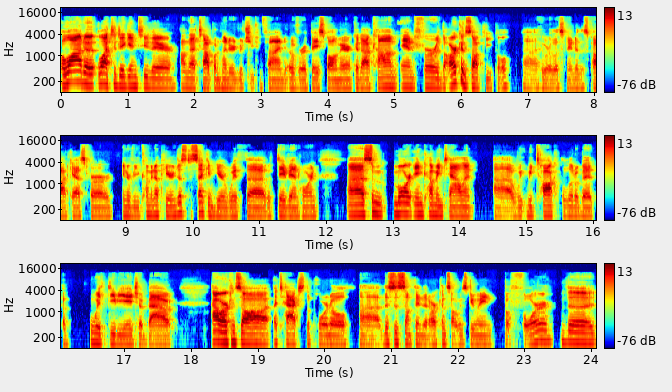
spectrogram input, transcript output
a lot of a lot to dig into there on that top 100, which you can find over at baseballamerica.com. And for the Arkansas people uh, who are listening to this podcast, for our interview coming up here in just a second here with uh, with Dave Van Horn, uh, some more incoming talent. Uh, we we talk a little bit with DVH about how Arkansas attacks the portal. Uh, this is something that Arkansas was doing before the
